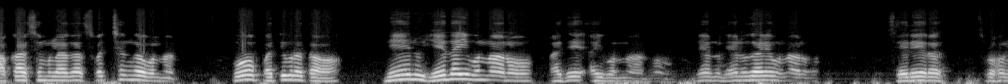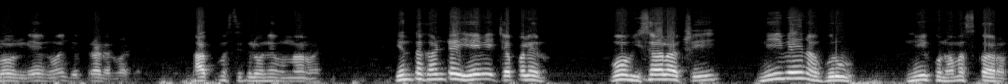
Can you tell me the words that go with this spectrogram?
ఆకాశంలాగా స్వచ్ఛంగా ఉన్నాను. ఓ పతివ్రత నేను ఏదై ఉన్నానో అదే అయి ఉన్నాను. నేను నేనుగానే ఉన్నాను. శరీర స్పృహలో లేను అని చెప్తున్నాడు అనమాట. ఆత్మస్థితిలోనే ఉన్నాను అని. ఇంతకంటే ఏమీ చెప్పలేను. ఓ విశాలాక్షి నీవే నా గురువు నీకు నమస్కారం.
